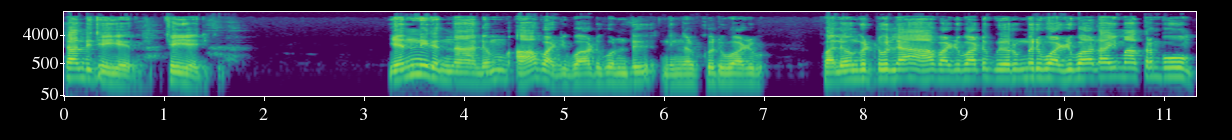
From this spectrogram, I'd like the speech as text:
ശാന്തി ചെയ്യായിരിക്കും ചെയ്യായിരിക്കും. എന്നിരുന്നാലും ആ വഴിപാട് കൊണ്ട് നിങ്ങൾക്കൊരു വഴി ഫലവും കിട്ടൂല. ആ വഴിപാട് വെറും ഒരു വഴിപാടായി മാത്രം പോവും.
